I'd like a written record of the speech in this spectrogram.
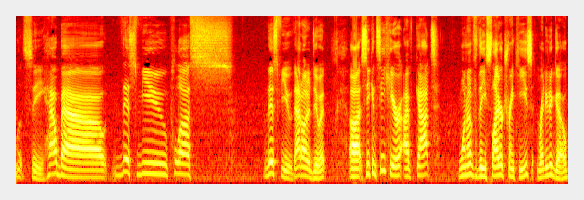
let's see, how about this view plus this view? That ought to do it. Uh, so you can see here I've got one of the slider trinkeys ready to go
